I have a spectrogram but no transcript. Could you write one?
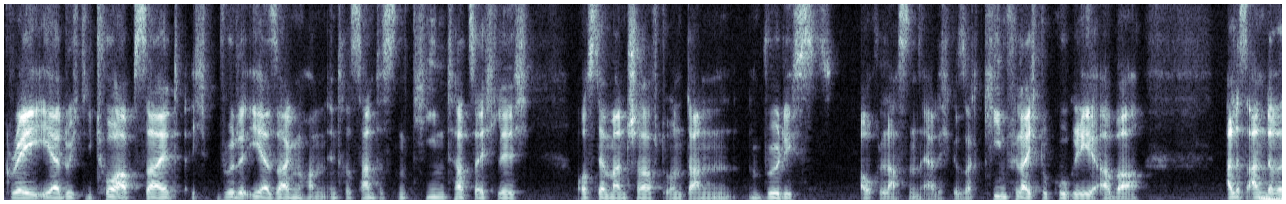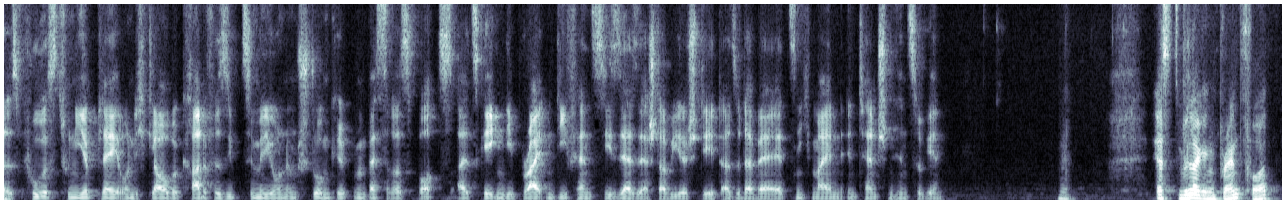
Gray eher durch die Torupside. Ich würde eher sagen, noch am interessantesten Keen tatsächlich aus der Mannschaft. Und dann würde ich es auch lassen, ehrlich gesagt. Keen vielleicht Ducouré, aber alles andere mhm. ist pures Turnierplay und ich glaube, gerade für 17 Millionen im Sturm kriegt man bessere Spots als gegen die Brighton Defense, die sehr, sehr stabil steht. Also da wäre jetzt nicht mein Intention hinzugehen. Ja. Aston Villa gegen Brentford.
